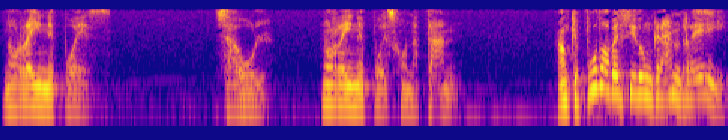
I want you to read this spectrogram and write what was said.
No reine pues Saúl, no reine pues Jonatán, aunque pudo haber sido un gran rey,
